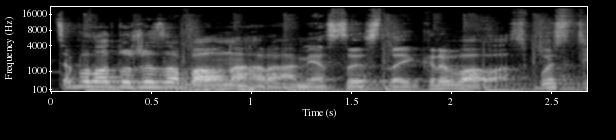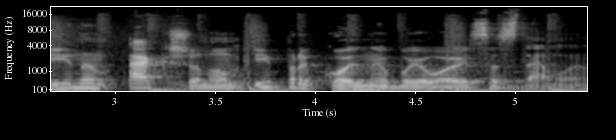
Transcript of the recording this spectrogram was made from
Це була дуже забавна гра, м'ясиста і кривава, з постійним екшеном і прикольною бойовою системою.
